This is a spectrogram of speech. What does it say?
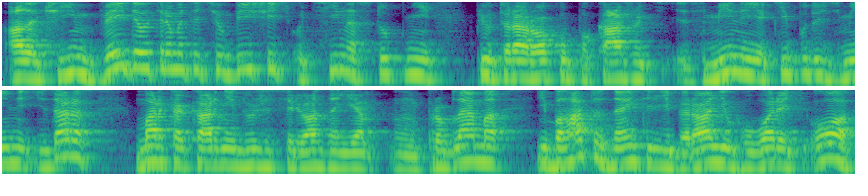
Але чи їм вийде отримати цю більшість, оці наступні півтора року покажуть зміни, які будуть зміни. І зараз Марка Карні дуже серйозна є проблема. І багато, знаєте, лібералів говорять: о,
